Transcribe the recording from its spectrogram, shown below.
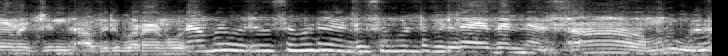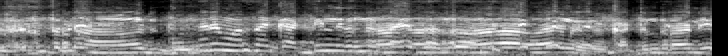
കണക്ഷൻ അവർ പറയണ നമ്മൾ ഒരു ദിവസം കൊണ്ട് രണ്ടു ദിവസം കൊണ്ട് പിള്ളായതല്ല ആ നമ്മൾ എത്ര ഒന്നര മാസം കട്ടിൽ റാണി.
